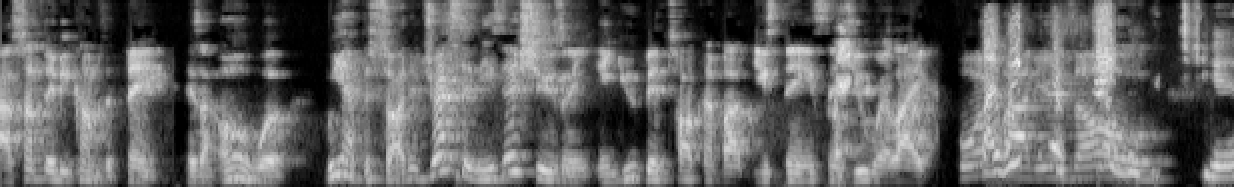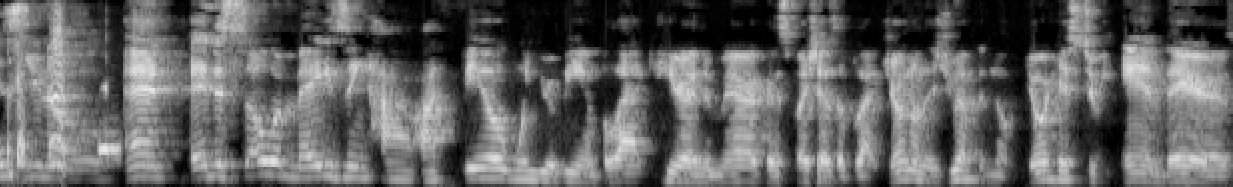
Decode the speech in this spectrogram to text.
How something becomes a thing. It's like, oh, well, we have to start addressing these issues. And, and you've been talking about these things since you were like four or five years old. You know, and, and it's so amazing how I feel when you're being black here in America, especially as a black journalist, you have to know your history and theirs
